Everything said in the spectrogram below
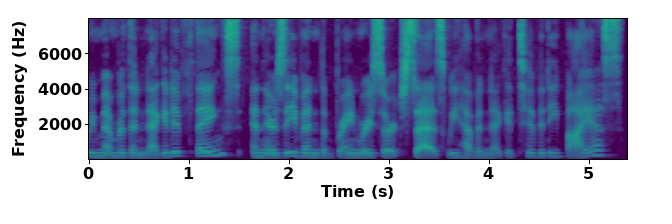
remember the negative things, and there's even the brain research says we have a negativity bias.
